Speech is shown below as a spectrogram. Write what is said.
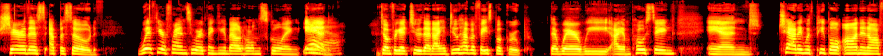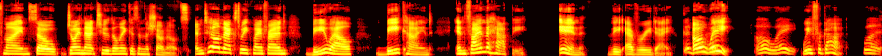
share this episode with your friends who are thinking about homeschooling and don't forget too that I do have a Facebook group that where we I am posting and chatting with people on and offline so join that too the link is in the show notes until next week my friend be well be kind and find the happy in the everyday Goodbye. oh wait Oh wait. we forgot What?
